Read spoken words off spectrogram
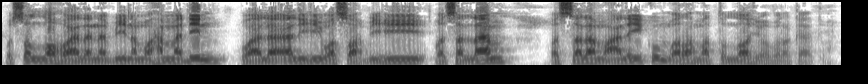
Wassallallahu ala nabiyina Muhammadin wa ala alihi wa sahbihi wasallam. Wassalamualaikum warahmatullahi wabarakatuh.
